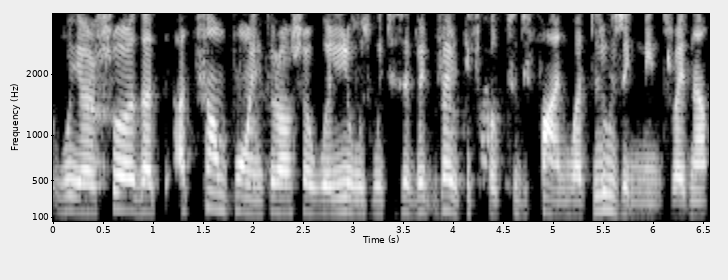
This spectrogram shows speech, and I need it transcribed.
we are sure that at some point Russia will lose, which is very, very difficult to define what losing means right now.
